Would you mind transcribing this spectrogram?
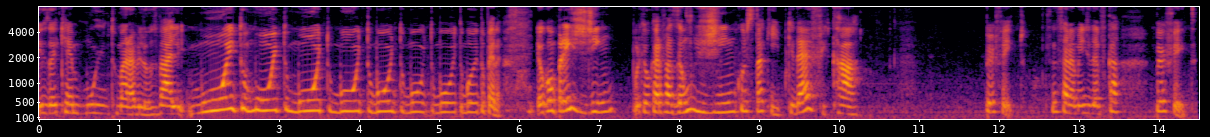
Isso daqui é muito maravilhoso. Vale muito, muito, muito, muito, muito, muito, muito, muito pena. Eu comprei gin, porque eu quero fazer um gin com isso daqui. Porque deve ficar perfeito. Sinceramente, deve ficar perfeito.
